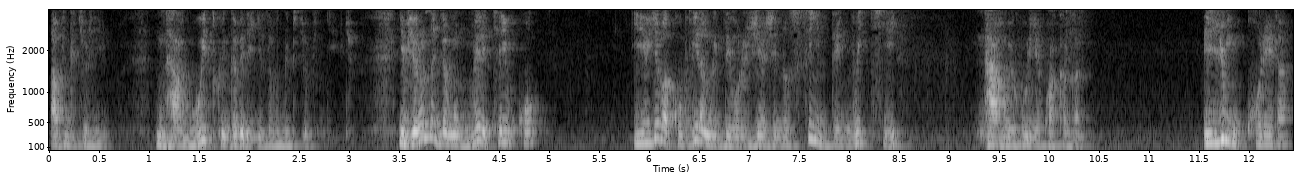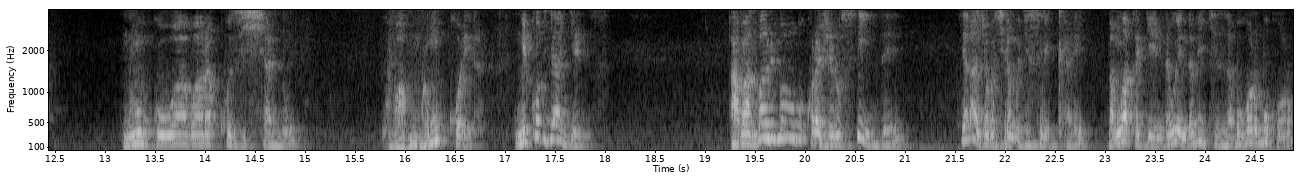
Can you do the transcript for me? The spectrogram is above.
avuga icyo rero ntabwo witwa ingabire yigeze avuga ibyo ngibyo ibyo rero nagira ngo nkwereke yuko ibyo bakubwira ngo ideoloji ya jenoside ngo iki? Ntaho bihuriye kwa kagame. Iyo umukorera nubwo waba warakoze ishyano uramukorera niko byagenze. Abantu barimo bakora jenoside yaraje abashyira mu gisirikare bamwe bakagenda wenda bikiza buhoro buhoro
